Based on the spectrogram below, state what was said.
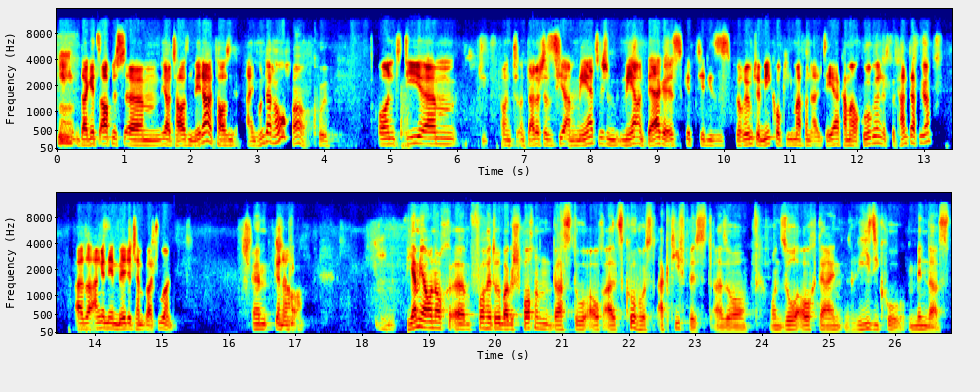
Da geht es auch bis ähm, ja, 1000 Meter, 1100 hoch. Oh, cool. Und, die, ähm, die, und, und dadurch, dass es hier am Meer, zwischen Meer und Berge ist, gibt es hier dieses berühmte Mikroklima von Altea, kann man auch googeln, ist bekannt dafür. Also angenehm milde Temperaturen. Ähm, genau. Wir haben ja auch noch äh, vorher darüber gesprochen, dass du auch als Co-Host aktiv bist, also und so auch dein Risiko minderst.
